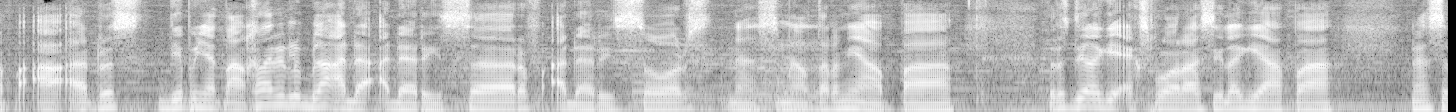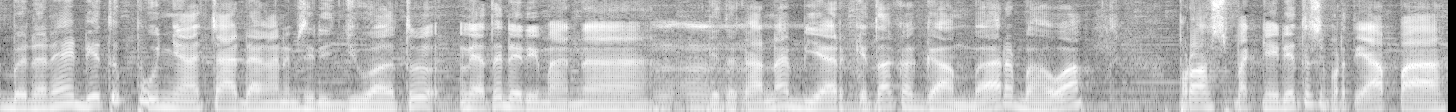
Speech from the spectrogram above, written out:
apa? a- terus dia punya tahap. Kan tadi lo bilang ada ada reserve, ada resource. Nah, smelternya apa? Terus dia lagi eksplorasi lagi apa? Nah sebenarnya dia tuh punya cadangan yang bisa dijual tuh lihatnya dari mana gitu karena biar kita kegambar bahwa prospeknya dia tuh seperti apa.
